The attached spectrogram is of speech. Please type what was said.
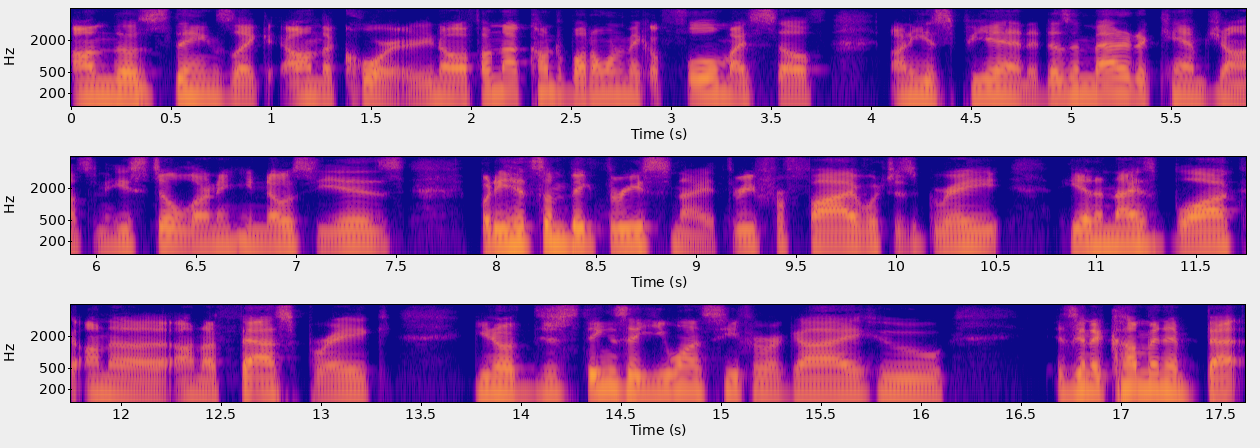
on those things, like on the court. You know, if I'm not comfortable, I don't want to make a fool of myself on ESPN. It doesn't matter to Cam Johnson; he's still learning. He knows he is, but he hit some big threes tonight, three for five, which is great. He had a nice block on a on a fast break. You know, just things that you want to see from a guy who is going to come in and ba-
